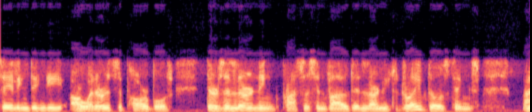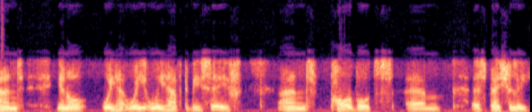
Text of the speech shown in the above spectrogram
sailing dinghy or whether it's a powerboat, there's a learning process involved in learning to drive those things. And, you know, we, ha- we, we have to be safe. And powerboats, um, especially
